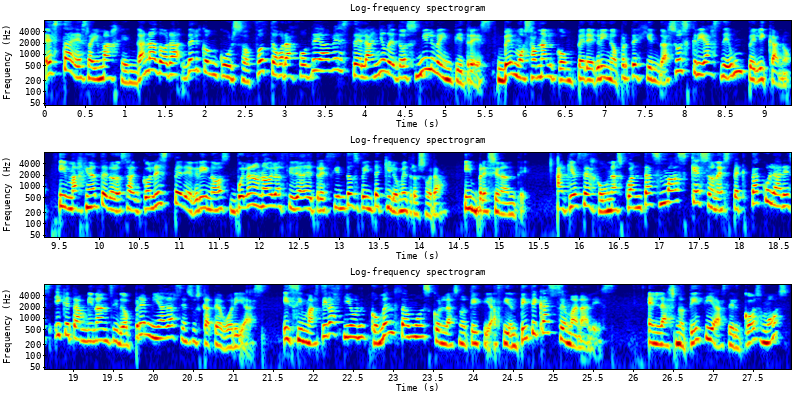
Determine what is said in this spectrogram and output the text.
Esta es la imagen ganadora del concurso fotógrafo de aves del año de 2023. Vemos a un halcón peregrino protegiendo a sus crías de un pelícano. Imagínatelo, los halcones peregrinos vuelan a una velocidad de 320 km hora. Impresionante. Aquí os dejo unas cuantas más que son espectaculares y que también han sido premiadas en sus categorías. Y sin más dilación, comenzamos con las noticias científicas semanales. En las noticias del cosmos,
